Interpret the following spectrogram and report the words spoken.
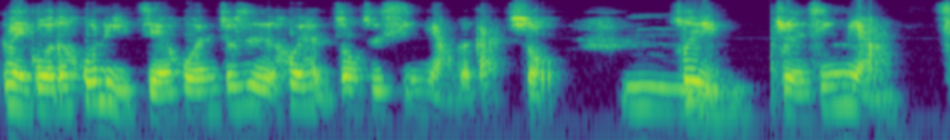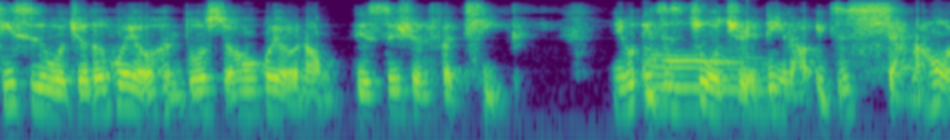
美国的婚礼结婚就是会很重视新娘的感受，嗯，所以准新娘其实我觉得会有很多时候会有那种 decision fatigue，你会一直做决定，然后一直想，然后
